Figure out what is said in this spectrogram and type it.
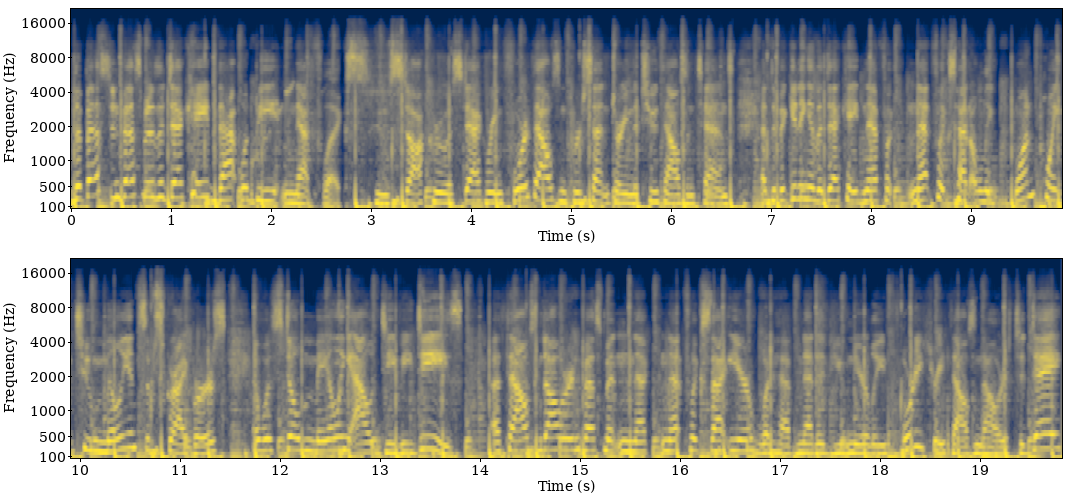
The best investment of the decade, that would be Netflix, whose stock grew a staggering 4,000% during the 2010s. At the beginning of the decade, Netflix had only 1.2 million subscribers and was still mailing out DVDs. A $1,000 investment in Netflix that year would have netted you nearly $43,000 today.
